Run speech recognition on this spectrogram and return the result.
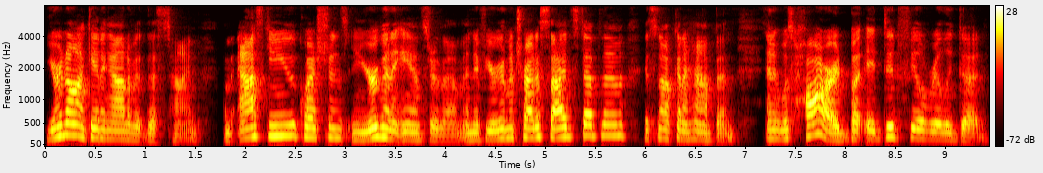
you're not getting out of it this time. I'm asking you the questions and you're going to answer them. And if you're going to try to sidestep them, it's not going to happen. And it was hard, but it did feel really good.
